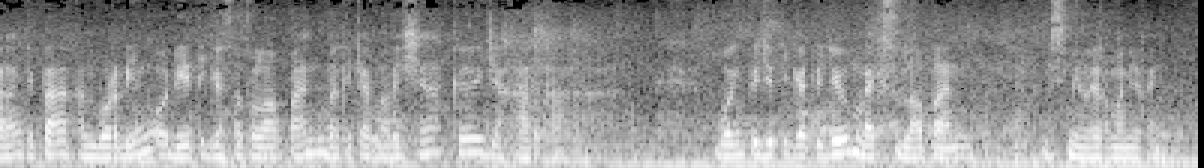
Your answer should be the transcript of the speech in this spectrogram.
Sekarang kita akan boarding OD 318 Batik Air Malaysia ke Jakarta. Boeing 737 MAX 8. Bismillahirrahmanirrahim.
